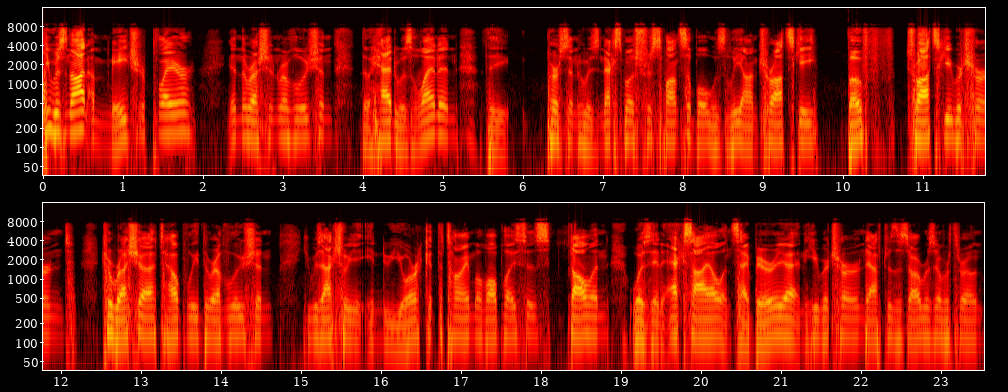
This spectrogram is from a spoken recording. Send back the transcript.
He was not a major player in the Russian Revolution. The head was Lenin. The person who was next most responsible was Leon Trotsky. Both Trotsky returned to Russia to help lead the revolution. He was actually in New York at the time, of all places. Stalin was in exile in Siberia, and he returned after the Tsar was overthrown.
